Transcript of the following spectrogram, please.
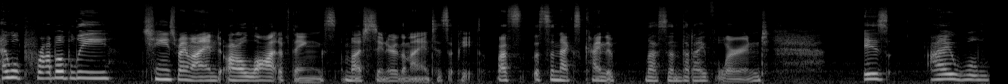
I will probably change my mind on a lot of things much sooner than I anticipate. That's that's the next kind of lesson that I've learned is I will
